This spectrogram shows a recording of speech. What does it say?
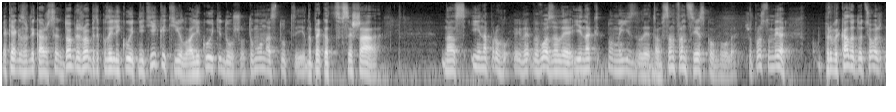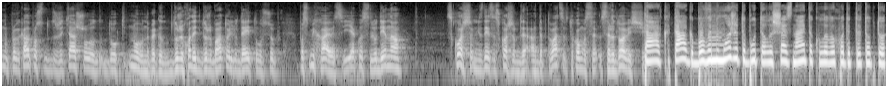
як я завжди кажу, це добре робите, коли лікують не тільки тіло, а лікують і душу. Тому у нас тут, наприклад, в США нас і на вивозили, і на ну, ми їздили там в Сан-Франциско були. Що просто ми привикали до цього, ну, привикали просто до життя, що до, ну, наприклад, дуже ходить дуже багато людей, то все посміхаються. І якось людина скорше, мені здається, скорше буде адаптуватися в такому середовищі. Так, так, бо ви не можете бути лише, знаєте, коли ви ходите, тобто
